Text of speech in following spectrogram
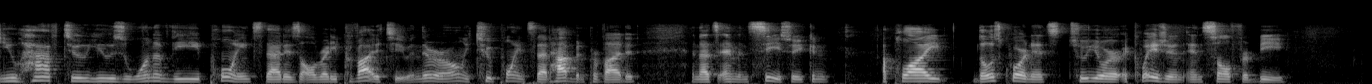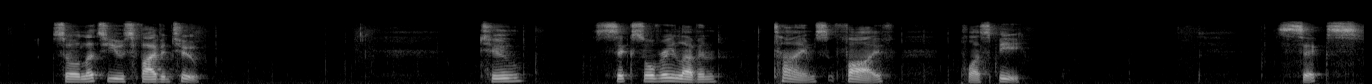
you have to use one of the points that is already provided to you. And there are only two points that have been provided, and that's m and c. So you can apply those coordinates to your equation and solve for b. So let's use 5 and 2. 2, 6 over 11 times 5 plus b. 6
